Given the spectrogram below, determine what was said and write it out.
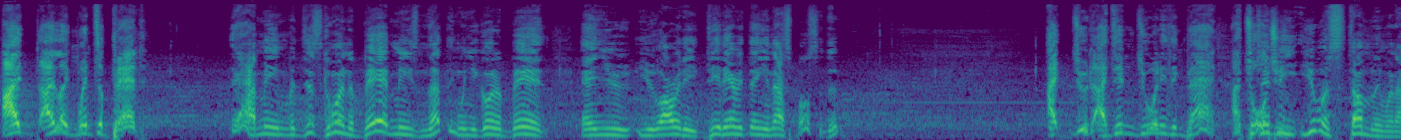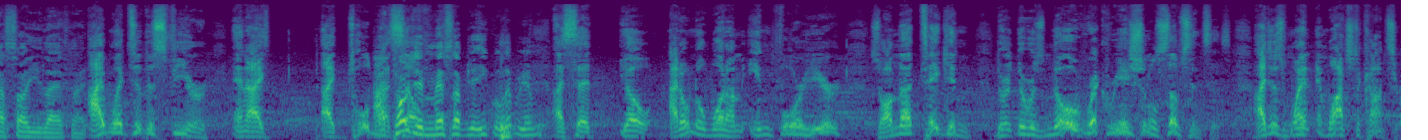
I, I like went to bed. Yeah, I mean, but just going to bed means nothing when you go to bed and you you already did everything you're not supposed to do. I, dude, I didn't do anything bad. I told JP, you. you were stumbling when I saw you last night. I went to the sphere and I, I told myself. I told you to mess up your equilibrium. I said, "Yo, I don't know what I'm in for here, so I'm not taking." There, there was no recreational substances. I just went and watched a concert.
